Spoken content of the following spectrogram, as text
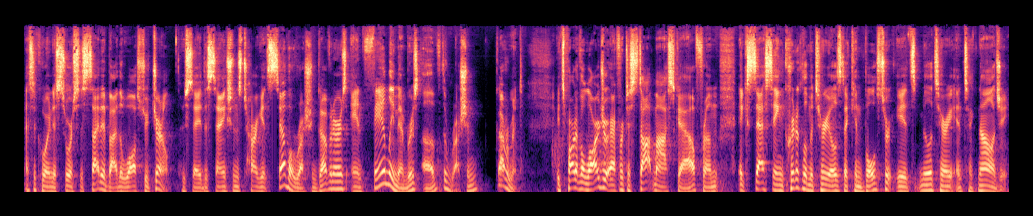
That's according to sources cited by the Wall Street Journal, who say the sanctions target several Russian governors and family members of the Russian government. It's part of a larger effort to stop Moscow from accessing critical materials that can bolster its military and technology.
